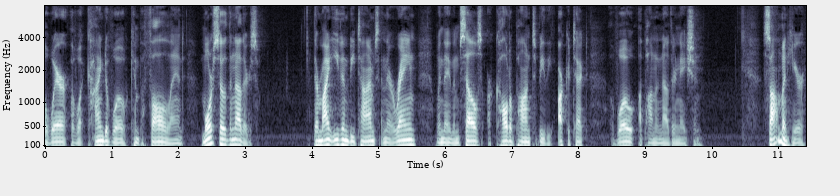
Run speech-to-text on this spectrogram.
aware of what kind of woe can befall a land more so than others. There might even be times in their reign when they themselves are called upon to be the architect of woe upon another nation. Solomon here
